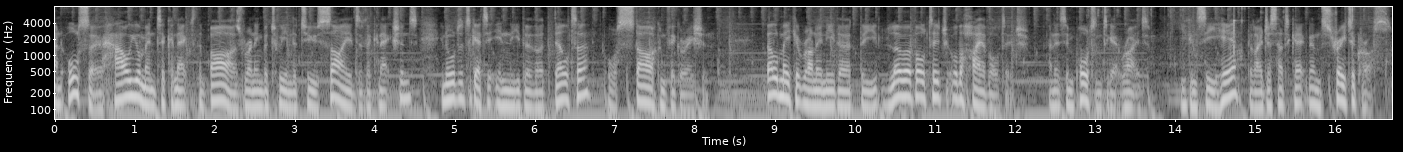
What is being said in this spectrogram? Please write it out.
and also how you're meant to connect the bars running between the two sides of the connections in order to get it in either the delta or star configuration. That'll make it run in either the lower voltage or the higher voltage, and it's important to get right. You can see here that I just had to connect them straight across.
